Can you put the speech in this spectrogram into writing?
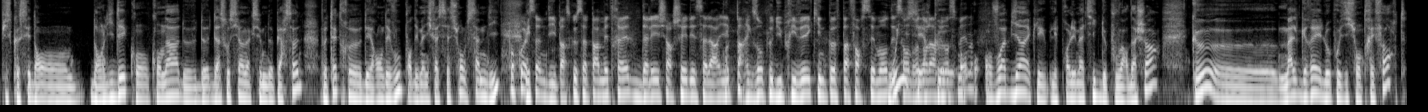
puisque c'est dans, dans l'idée qu'on qu a d'associer de, un maximum de personnes, peut-être des rendez-vous pour des manifestations le samedi. Pourquoi et... le samedi? Parce que ça permettrait d'aller chercher des salariés, par exemple du privé, qui ne peuvent pas forcément descendre oui, dans la rue en semaine? on, on, voit bien avec les, les problématiques de pouvoir d'achat que euh, malgré l'opposition très forte,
